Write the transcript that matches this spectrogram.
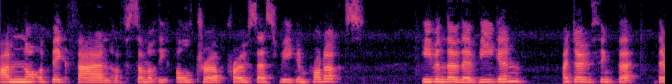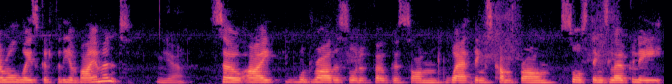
I'm not a big fan of some of the ultra processed vegan products. Even though they're vegan, I don't think that they're always good for the environment. Yeah. So I would rather sort of focus on where things come from, source things locally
